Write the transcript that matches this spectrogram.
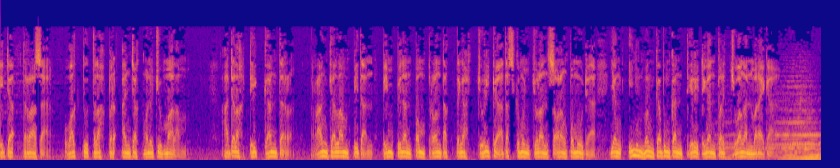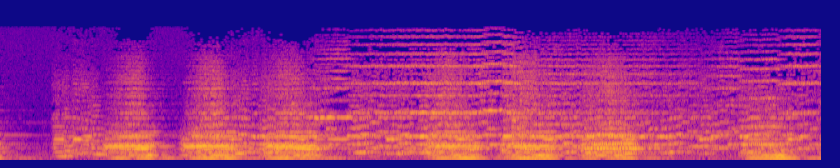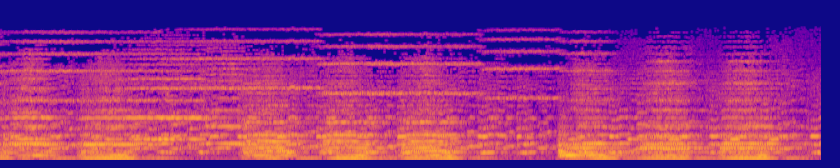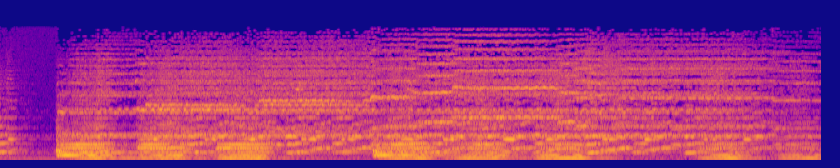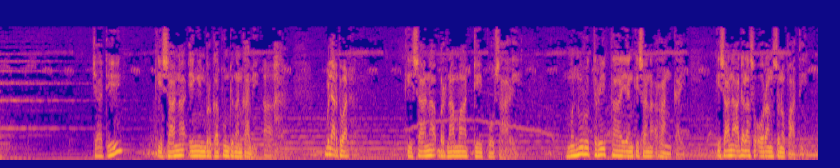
Tidak terasa, waktu telah beranjak menuju malam. Adalah di Ganter, Rangga Lampitan, pimpinan pemberontak tengah curiga atas kemunculan seorang pemuda yang ingin menggabungkan diri dengan perjuangan mereka. Jadi, Kisana ingin bergabung dengan kami. Ah, benar, Tuan. Kisana bernama Diposari. Menurut cerita yang Kisana rangkai, Kisana adalah seorang senopati.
